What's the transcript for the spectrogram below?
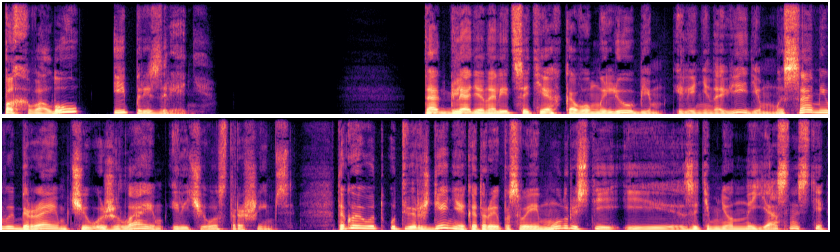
похвалу и презрение. Так, глядя на лица тех, кого мы любим или ненавидим, мы сами выбираем, чего желаем или чего страшимся. Такое вот утверждение, которое по своей мудрости и затемненной ясности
